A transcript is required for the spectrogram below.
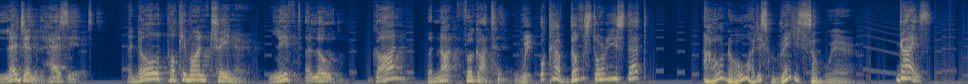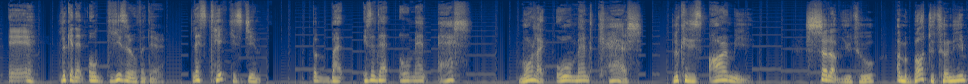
Legend has it, an old Pokemon trainer lived alone, gone but not forgotten. Wait, what kind of dumb story is that? I don't know, I just read it somewhere. Guys! Eh, eh, look at that old geezer over there. Let's take his gym. But, but, isn't that old man Ash? More like old man Cash. Look at his army. Shut up, you two. I'm about to turn him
